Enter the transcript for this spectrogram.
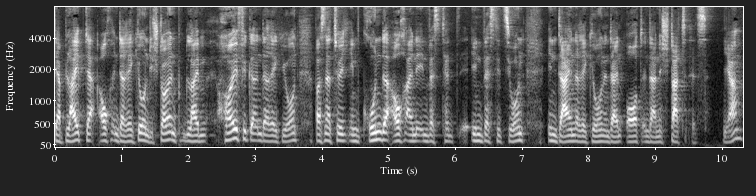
der bleibt ja auch in der Region. Die Steuern bleiben häufiger in der Region, was natürlich im Grunde auch eine Investition in deine Region, in deinen Ort, in deine Stadt ist. Ja?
